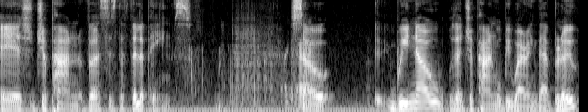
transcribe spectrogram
is Japan versus the Philippines. Okay. So, we know that Japan will be wearing their blue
